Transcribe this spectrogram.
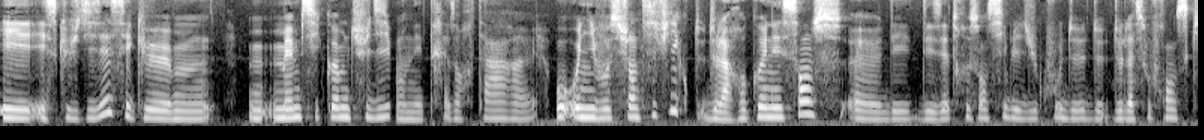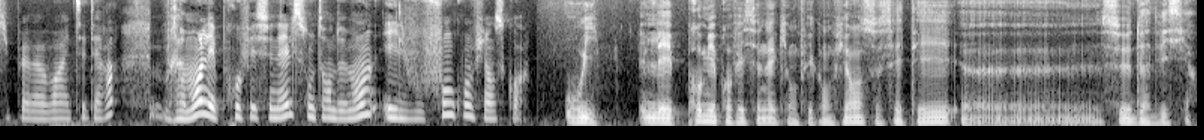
Et, ce que je disais, c'est que même si, comme tu dis, on est très en retard euh, au, niveau scientifique, de, la reconnaissance euh, des, êtres sensibles et du coup de, la souffrance qu'ils peuvent avoir, etc., vraiment, les professionnels sont en demande et ils vous font confiance, quoi. Oui. Les premiers professionnels qui ont fait confiance, c'était euh, ceux d'Advesia,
